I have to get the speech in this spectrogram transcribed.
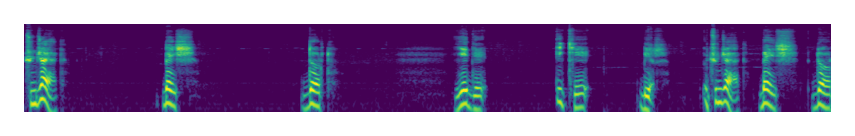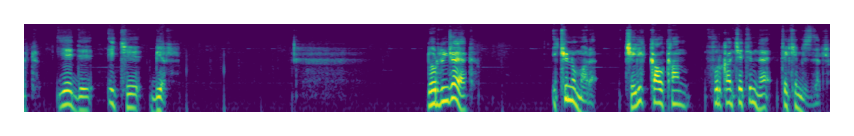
Üçüncü ayak. 5 4 7 2 1 Üçüncü ayak. 5 4 7 2 1 Dördüncü ayak. 2 numara. Çelik Kalkan Furkan Çetin'le tekimizdir.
